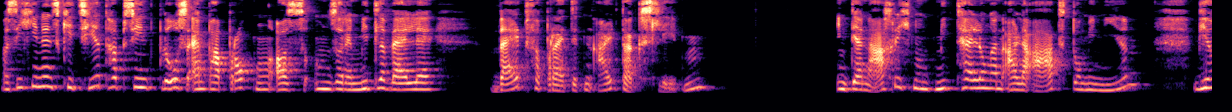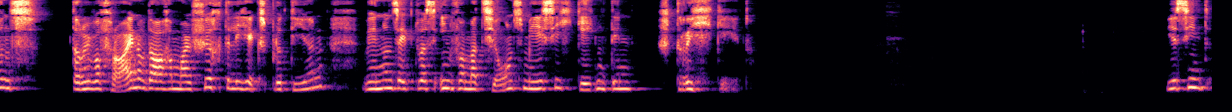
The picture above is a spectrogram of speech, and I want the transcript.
Was ich Ihnen skizziert habe, sind bloß ein paar Brocken aus unserem mittlerweile weit verbreiteten Alltagsleben, in der Nachrichten und Mitteilungen aller Art dominieren, wir uns darüber freuen oder auch einmal fürchterlich explodieren, wenn uns etwas informationsmäßig gegen den Strich geht. Wir sind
